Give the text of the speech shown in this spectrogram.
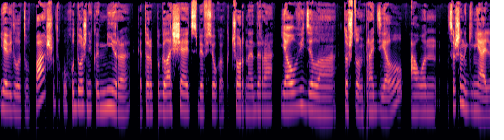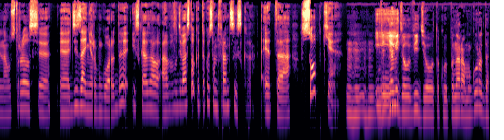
Я видела эту Пашу, такого художника мира, который поглощает в себя все как черная дыра. Я увидела то, что он проделал, а он совершенно гениально устроился э, дизайнером города и сказал, а Владивосток это такой Сан-Франциско. Это сопки. Угу, угу. И... Я, я видел видео, такую панораму города.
